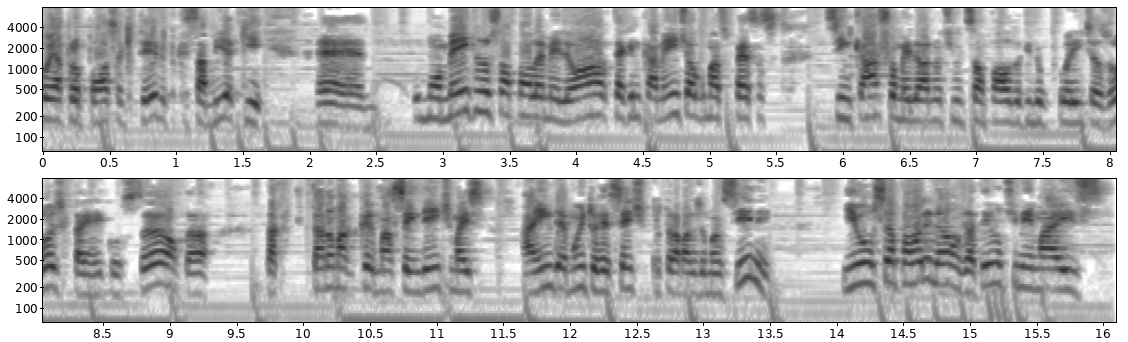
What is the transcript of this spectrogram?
foi a proposta que teve, porque sabia que é, o momento do São Paulo é melhor, tecnicamente algumas peças se encaixam melhor no time de São Paulo do que do Corinthians hoje, que tá em reconstrução, tá, tá, tá numa uma ascendente, mas ainda é muito recente pro trabalho do Mancini. E o São Paulo não, já tem um time mais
